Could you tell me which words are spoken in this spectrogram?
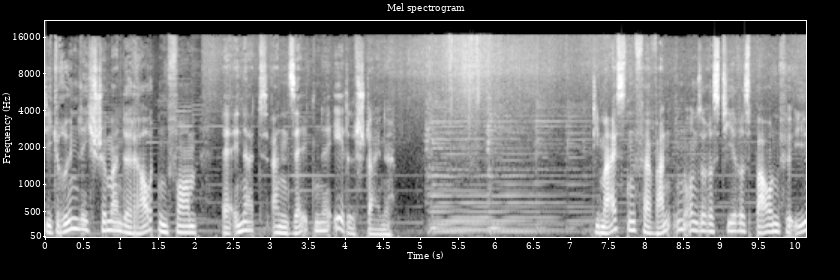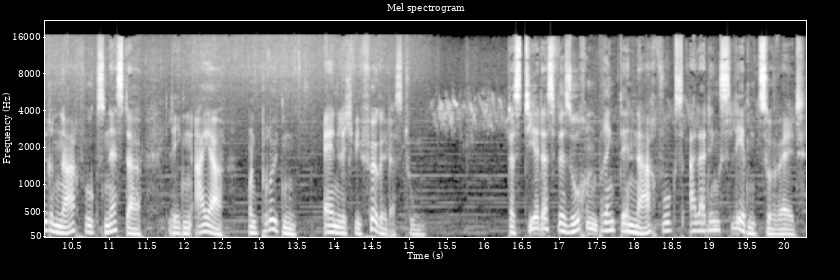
Die grünlich schimmernde Rautenform erinnert an seltene Edelsteine. Die meisten Verwandten unseres Tieres bauen für ihren Nachwuchs Nester, legen Eier und brüten, ähnlich wie Vögel das tun. Das Tier, das wir suchen, bringt den Nachwuchs allerdings lebend zur Welt,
